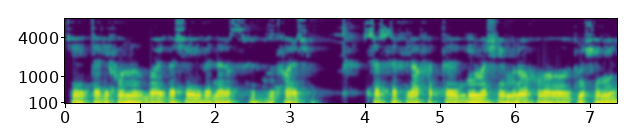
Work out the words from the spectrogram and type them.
че телефон бойдаше и веднага затваряше. С хилафът имаше много хубаво отношение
